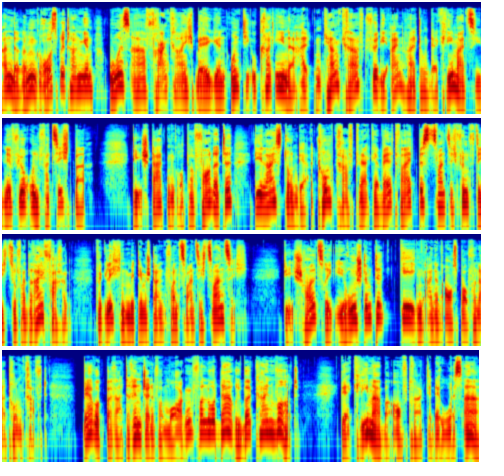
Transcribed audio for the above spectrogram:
anderem Großbritannien, USA, Frankreich, Belgien und die Ukraine halten Kernkraft für die Einhaltung der Klimaziele für unverzichtbar. Die Staatengruppe forderte, die Leistung der Atomkraftwerke weltweit bis 2050 zu verdreifachen, verglichen mit dem Stand von 2020. Die Scholz-Regierung stimmte gegen einen Ausbau von Atomkraft. Baerbock-Beraterin Jennifer Morgan verlor darüber kein Wort. Der Klimabeauftragte der USA,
